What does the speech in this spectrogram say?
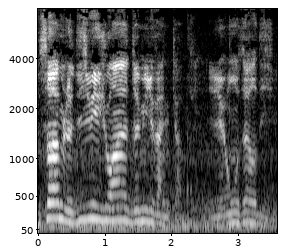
Nous sommes le 18 juin 2024. Il est 11h18.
